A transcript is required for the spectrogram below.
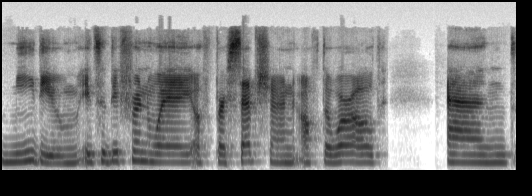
medium, it's a different way of perception of the world. And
